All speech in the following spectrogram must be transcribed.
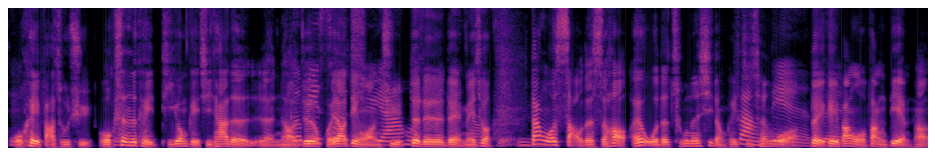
我可以发出去，我甚至可以提供给其他的人哈，就是回到电网去。对对对对，没错。当我少的时候，哎，我的储能系统可以支撑我，对，可以帮我放电哈，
